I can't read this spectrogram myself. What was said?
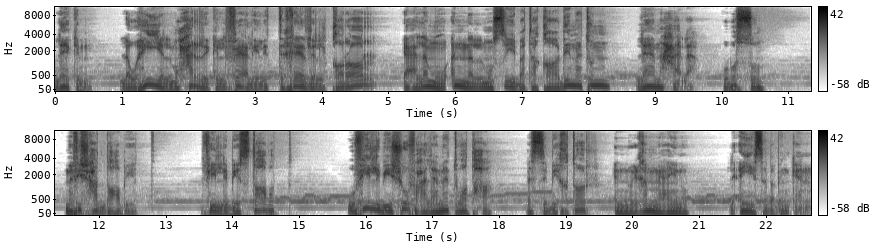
لكن لو هي المحرك الفعلي لاتخاذ القرار اعلموا أن المصيبة قادمة لا محالة. وبصوا مفيش حد عبيط. في اللي بيستعبط وفي اللي بيشوف علامات واضحة بس بيختار إنه يغمي عينه لأي سبب كان.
